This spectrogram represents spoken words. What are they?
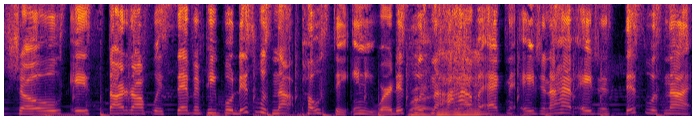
shows. It started off with seven people. This was not posted anywhere. This was Right. not, I have an mm-hmm. acting agent, I have agents. This was not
